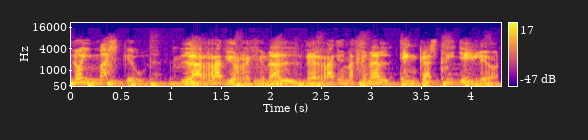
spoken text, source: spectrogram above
no hay más que una. La radio regional de Radio Nacional en Castilla y León.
